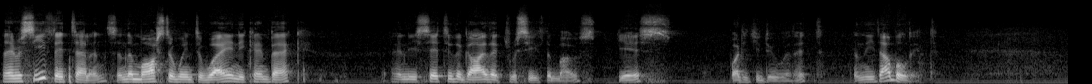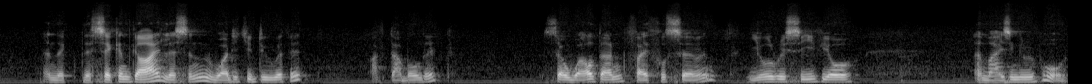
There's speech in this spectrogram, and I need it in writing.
they received their talents, and the master went away and he came back. And he said to the guy that received the most, Yes, what did you do with it? And he doubled it. And the, the second guy, Listen, what did you do with it? I've doubled it. So well done, faithful servant. You'll receive your amazing reward.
